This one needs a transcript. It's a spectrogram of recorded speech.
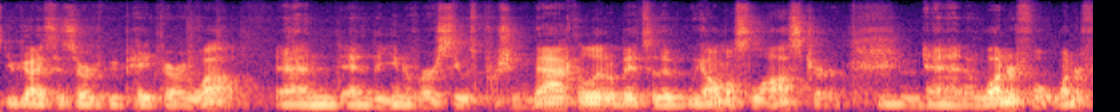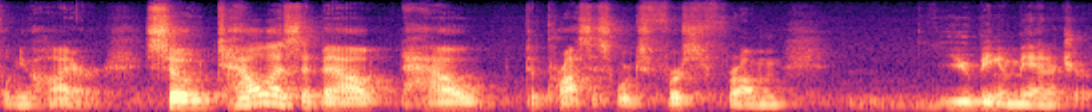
you guys deserve to be paid very well, and and the university was pushing back a little bit, so that we almost lost her, and a wonderful, wonderful new hire. So tell us about how the process works first from you being a manager.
